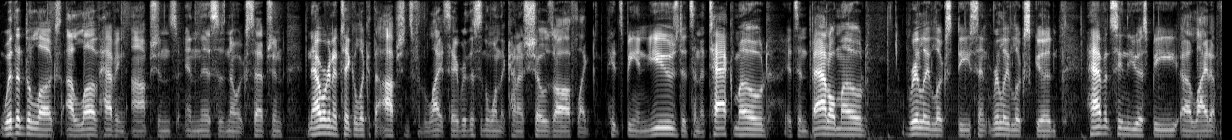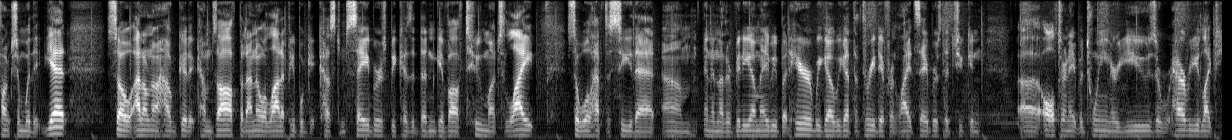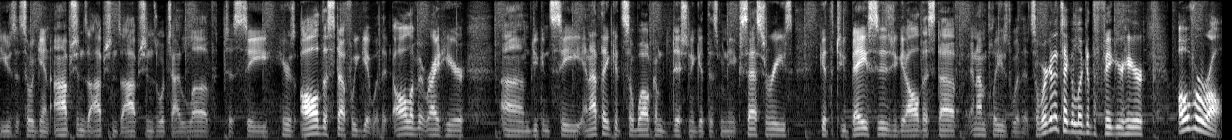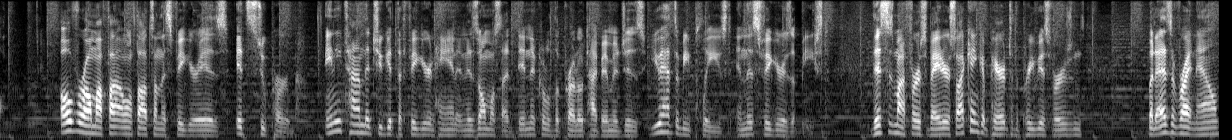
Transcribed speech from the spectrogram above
With a deluxe, I love having options, and this is no exception. Now we're going to take a look at the options for the lightsaber. This is the one that kind of shows off like it's being used. It's in attack mode. It's in battle mode. Really looks decent, really looks good. Haven't seen the USB uh, light up function with it yet, so I don't know how good it comes off, but I know a lot of people get custom sabers because it doesn't give off too much light. So we'll have to see that um, in another video maybe. But here we go. We got the three different lightsabers that you can uh, alternate between or use or however you'd like to use it. So again, options, options, options, which I love to see. Here's all the stuff we get with it, all of it right here. Um, you can see, and I think it's a welcome addition to get this many accessories, get the two bases, you get all this stuff, and I'm pleased with it. So we're gonna take a look at the figure here. Overall, overall, my final thoughts on this figure is it's superb anytime that you get the figure in hand and is almost identical to the prototype images, you have to be pleased, and this figure is a beast. This is my first Vader, so I can't compare it to the previous versions. But as of right now,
